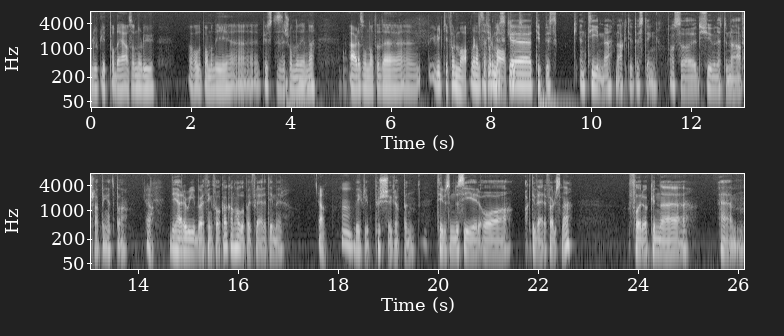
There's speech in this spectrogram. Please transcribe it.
lurte litt på det. Altså når du holder på med de uh, pustesesjonene dine, er det sånn at det Hvilket format Hvordan ser Typisk, formatet ut? typisk en time med aktiv pusting, og så 20 minutter med avslapping etterpå. Ja. De her rebirthing-folka kan holde på i flere timer. Mm. Virkelig pushe kroppen til, som du sier, å aktivere følelsene for å kunne em,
